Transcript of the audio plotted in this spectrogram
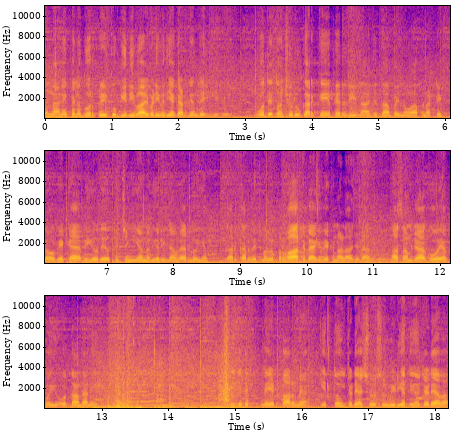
ਉਹਨਾਂ ਨੇ ਪਹਿਲਾਂ ਗੁਰਪ੍ਰੀਤ ਘੁੱਗੀ ਦੀ ਆਵਾਜ਼ ਬੜੀ ਵਧੀਆ ਕਰਦੇ ਹੁੰਦੇ ਸੀਗੇ। ਉਹਦੇ ਤੋਂ ਸ਼ੁਰੂ ਕਰਕੇ ਫਿਰ ਰੀਲਾਂ ਜਿੱਦਾਂ ਪਹਿਲਾਂ ਆਪਣਾ ਟਿਕਟੌਕ ਇੱਕ ਐਪ ਹੀ ਉਹਦੇ ਉੱਤੇ ਚੰਗੀਆਂ ਉਹਨਾਂ ਦੀਆਂ ਰੀਲਾਂ ਵਾਇਰਲ ਹੋਈਆਂ ਘਰ ਘਰ ਵਿੱਚ, ਮਤਲਬ ਪਰਿਵਾਰ 'ਚ ਬਹਿ ਕੇ ਵੇਖਣ ਵਾਲਾ ਜਿਹੜਾ ਹਾਸਾ ਮਜ਼ਾਕ ਹੋਇਆ, ਕੋਈ ਉਦਾਂ ਦਾ ਨਹੀਂ। ਇਹ ਜਿਹੜੇ ਪਲੇਟਫਾਰਮ ਹੈ ਇਹ ਹੀ ਚੜਿਆ ਸੋਸ਼ਲ ਮੀਡੀਆ ਤੋਂ ਹੀ ਚੜਿਆ ਵਾ।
